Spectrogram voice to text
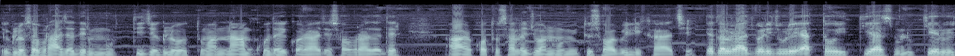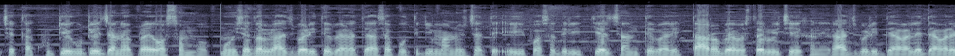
এগুলো সব রাজাদের মূর্তি, যেগুলো তোমার নাম খোদাই করা আছে সব রাজাদের। আর কত সালে জন্ম, মৃত্যু সবই লেখা আছে। মহিষাদল রাজবাড়ি জুড়ে এত ইতিহাস লুকিয়ে রয়েছে তা খুঁটিয়ে খুঁটিয়ে জানা প্রায় অসম্ভব। মহিষাদল রাজবাড়িতে বেড়াতে আসা প্রতিটি মানুষ যাতে এই প্রাসাদের ইতিহাস জানতে পারে, তারও ব্যবস্থা রয়েছে এখানে। রাজবাড়ির দেওয়ালে দেওয়ালে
